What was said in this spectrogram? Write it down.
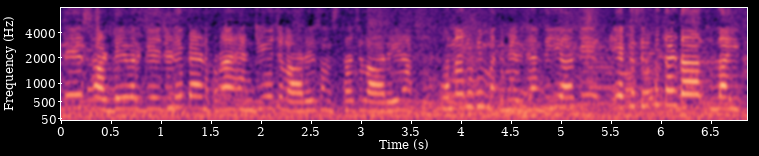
ਤੇ ਸਾਡੇ ਵਰਗੇ ਜਿਹੜੇ ਭੈਣ ਭਰਾ ਐਨਜੀਓ ਚਲਾ ਰਹੇ, ਸੰਸਥਾ ਚਲਾ ਰਹੇ ਆ, ਉਹਨਾਂ ਨੂੰ ਹਿੰਮਤ ਮਿਲ ਜਾਂਦੀ ਆ ਕਿ ਇੱਕ ਸਿਰਫ ਤੁਹਾਡਾ ਲਾਈਕ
